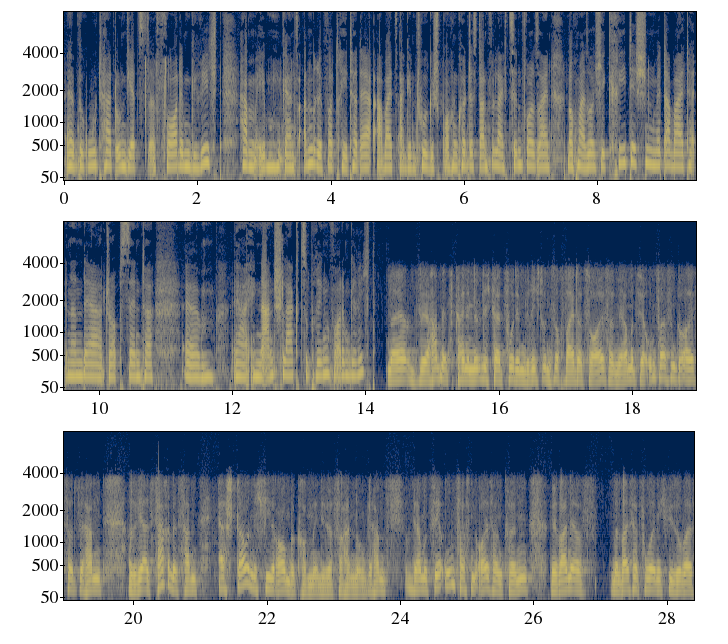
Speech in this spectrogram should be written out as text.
äh, beruht hat und jetzt äh, vor dem Gericht haben eben ganz andere Vertreter der Arbeitsagentur gesprochen. Könnte es dann vielleicht sinnvoll sein, nochmal solche kritischen MitarbeiterInnen der Jobcenter ähm, ja, in Anschlag zu bringen vor dem Gericht? Naja, wir haben jetzt keine Möglichkeit vor dem Gericht uns noch weiter zu äußern. Wir haben uns sehr umfassend geäußert. Wir haben, also wir als Tacheles haben erstaunlich viel Raum bekommen in dieser Verhandlung. Wir haben, wir haben uns sehr umfassend äußern können. Wir waren ja, man weiß ja vorher nicht, wie sowas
